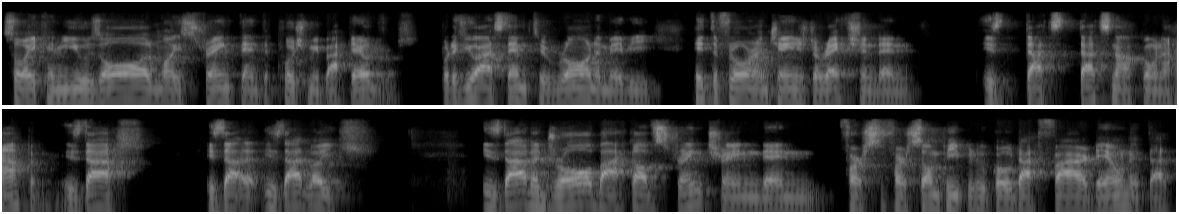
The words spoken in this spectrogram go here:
So I can use all my strength then to push me back out of it. But if you ask them to run and maybe hit the floor and change direction, then is that's that's not going to happen. Is that is that is that like is that a drawback of strength training then for for some people who go that far down it that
